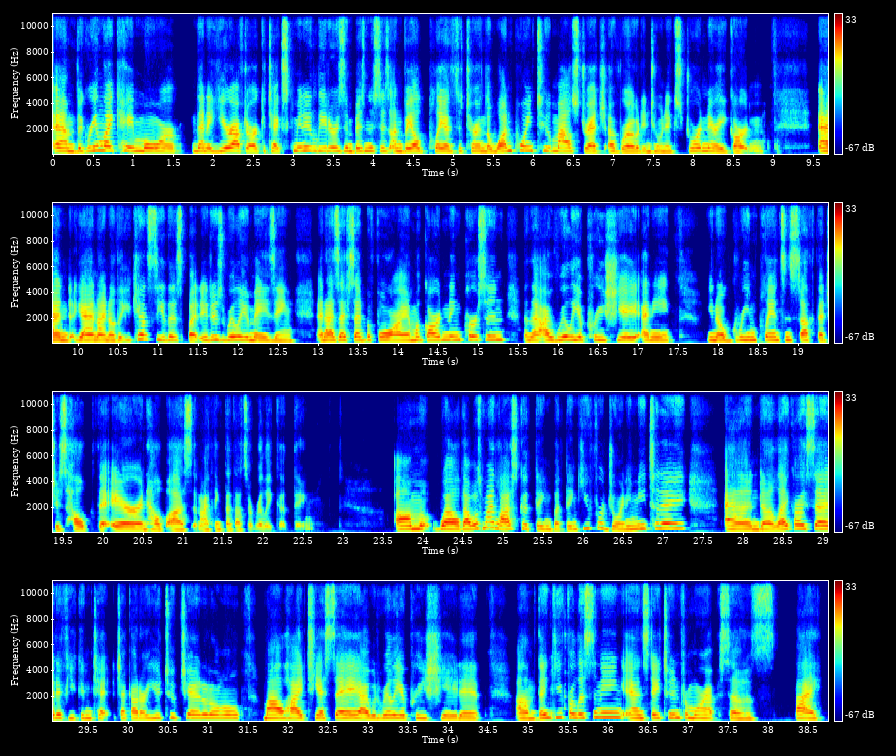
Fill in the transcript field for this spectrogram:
um, And the green light came more than a year after architects, community leaders, and businesses unveiled plans to turn the 1.2 mile stretch of road into an extraordinary garden. And again, I know that you can't see this, but it is really amazing. And as I've said before, I am a gardening person and that I really appreciate any, you know, green plants and stuff that just help the air and help us. And I think that that's a really good thing. Um, well, that was my last good thing, but thank you for joining me today. And uh, like I said, if you can t- check out our YouTube channel, Mile High TSA, I would really appreciate it. Um, thank you for listening and stay tuned for more episodes. Bye.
